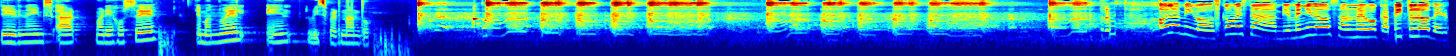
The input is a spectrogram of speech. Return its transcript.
Their names are María José, Emanuel, and Luis Fernando. Hola amigos, ¿cómo están? Bienvenidos a un nuevo capítulo del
